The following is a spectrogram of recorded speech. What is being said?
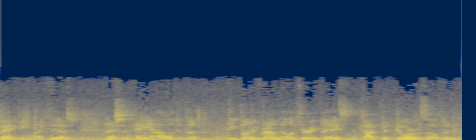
banking like this. And I said, hey, Al, look at the deep underground military base. The cockpit door was open. It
